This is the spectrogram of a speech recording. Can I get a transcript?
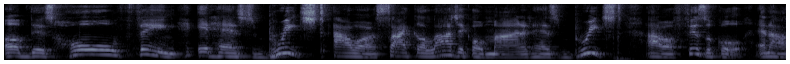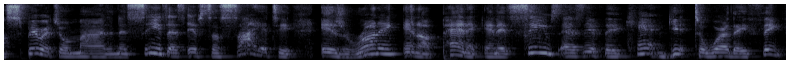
of this whole thing, it has breached our psychological mind. It has breached our physical and our spiritual minds. And it seems as if society is running in a panic. And it seems as if they can't get to where they think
